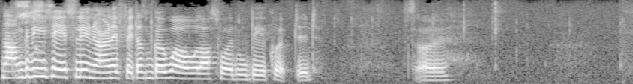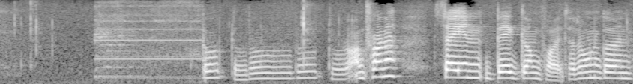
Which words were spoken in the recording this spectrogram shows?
No, I'm gonna use Eyasluna, and if it doesn't go well, last word will be equipped. So. I'm trying to stay in big gunfights. I don't want to go in.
